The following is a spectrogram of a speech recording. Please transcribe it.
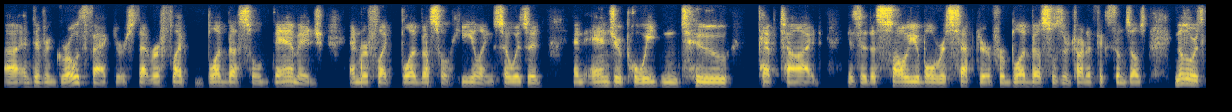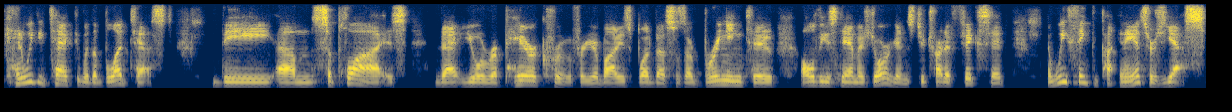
uh, and different growth factors that reflect blood vessel damage and reflect blood vessel healing. So is it an angiopoietin 2 peptide? Is it a soluble receptor for blood vessels that are trying to fix themselves? In other words, can we detect with a blood test the um, supplies that your repair crew for your body's blood vessels are bringing to all these damaged organs to try to fix it? And we think the, the answer is yes.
